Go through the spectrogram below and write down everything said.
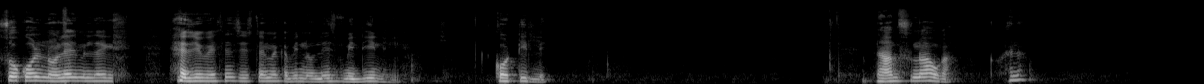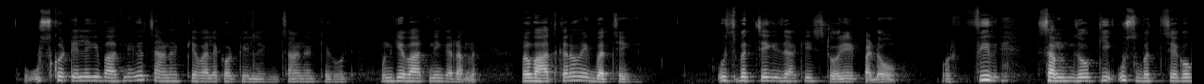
सो कोल्ड नॉलेज मिल जाएगी। एजुकेशन सिस्टम में कभी नॉलेज मिली नहीं। कोटिल्य। नाम सुना होगा, है ना? उस कौटिल्य की बात नहीं कर, चाणक्य वाले कौटिल्य की, चाणक्य कोट। उनकी बात नहीं कर रहा मैं। मैं बात कर रहा हूँ एक बच्चे की। उस बच्चे की जाके स्टोरी पढ़ो और फिर समझो कि उस बच्चे को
